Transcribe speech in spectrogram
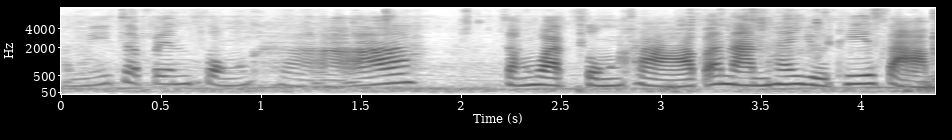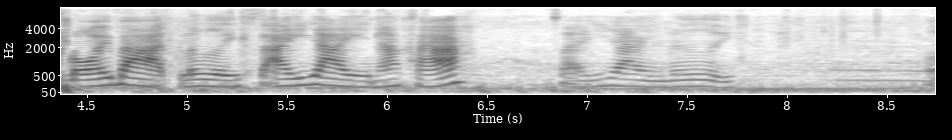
อันนี้จะเป็นสงขาจังหวัดสงขลาป้านันให้อยู่ที่ 300 บาทเลย ไซส์ใหญ่นะคะ ไซส์ใหญ่เลย เอ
